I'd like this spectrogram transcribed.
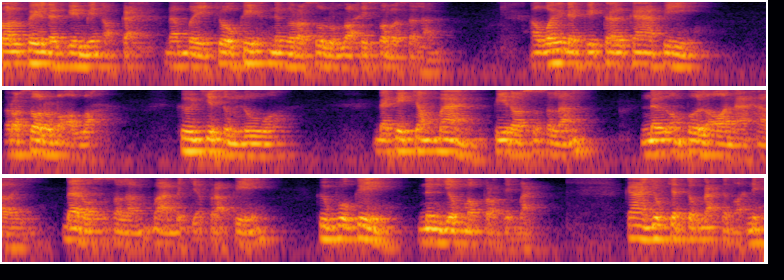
រាល់ពេលដែលគេមានឱកាសដើម្បីចូលគៀកនឹងរ៉ាស៊ូលឡោះសល្លសាឡាមអ្វីដែលគេត្រូវការពីរ៉ាស៊ូលរបស់អល់ឡោះគឺជាសំណួរដែលគេចង់បានពីរ៉ាស៊ូលសាឡាមនៅអំពើល្អណាហើយដែលរ៉ាស៊ូលសាឡាមបានបញ្ជាក់ប្រាប់គេ គឺពួកគេនឹងយកមកប្រតិបត្តិការយកចិត្តទុកដាក់ទាំងអស់នេះ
